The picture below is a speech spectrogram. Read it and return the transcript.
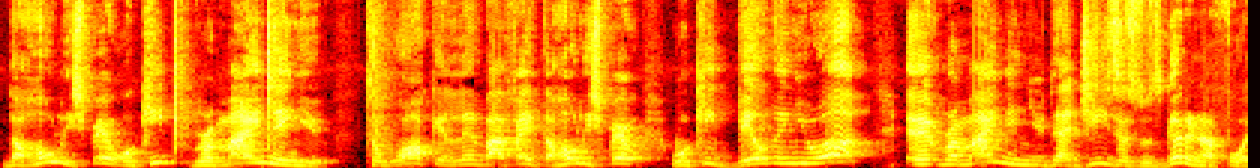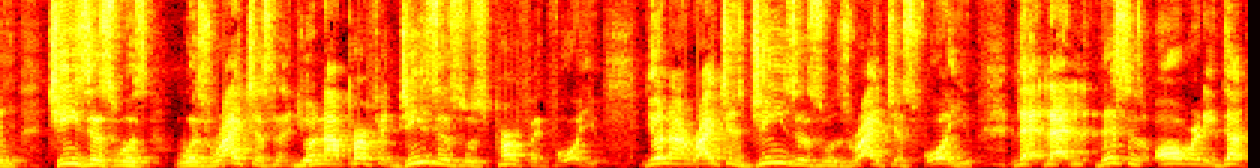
the Holy Spirit will keep reminding you to walk and live by faith. The Holy Spirit will keep building you up, reminding you that Jesus was good enough for you. Jesus was was righteous. You're not perfect. Jesus was perfect for you. You're not righteous. Jesus was righteous for you. That that this is already done.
